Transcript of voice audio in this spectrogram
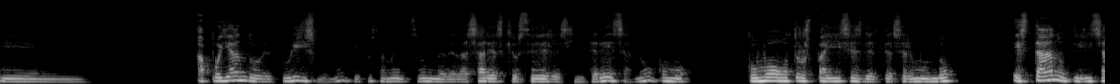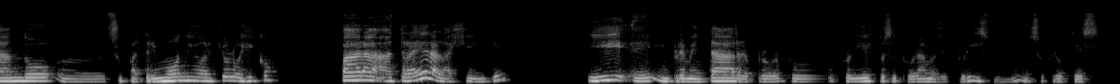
em, apoyando el turismo, que justamente es una de las áreas que a ustedes les interesa, ¿no? Como, como otros países del tercer mundo están utilizando eh, su patrimonio arqueológico para atraer a la gente y eh, implementar proyectos y programas de turismo. ¿no? Eso creo que es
